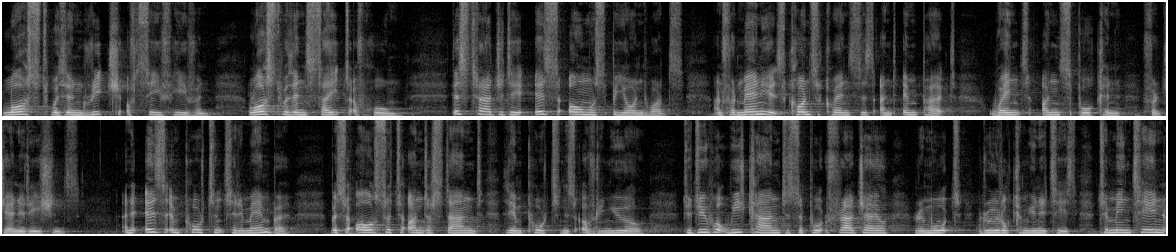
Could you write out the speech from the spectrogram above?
lost within reach of safe haven, lost within sight of home. This tragedy is almost beyond words, and for many its consequences and impact went unspoken for generations. And it is important to remember, but also to understand the importance of renewal, to do what we can to support fragile, remote, rural communities, to maintain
